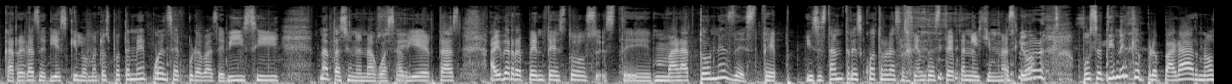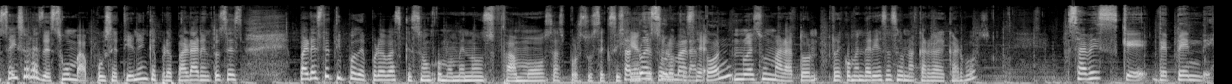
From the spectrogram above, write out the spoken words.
carreras de 10 kilómetros, pero también pueden ser pruebas de bici, natación en aguas abiertas. Hay de repente estos este, maratones de step y se están 3, 4 horas haciendo step en el gimnasio, pues se tienen que preparar, ¿no? 6 horas de zumba, pues se tienen que preparar. Entonces, para este tipo de pruebas que son como menos famosas por sus exigencias, no es un maratón. no es un maratón. ¿Recomendarías hacer una carga de carbos? Sabes que depende.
